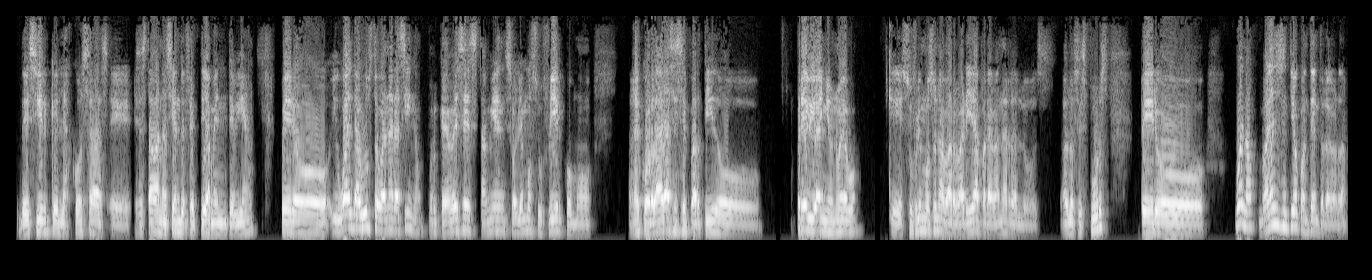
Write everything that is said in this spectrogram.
decir que las cosas eh, se estaban haciendo efectivamente bien, pero igual da gusto ganar así, ¿no? Porque a veces también solemos sufrir como recordarás ese partido previo Año Nuevo, que sufrimos una barbaridad para ganarle a los, a los Spurs, pero bueno, en ese sentido contento, la verdad,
